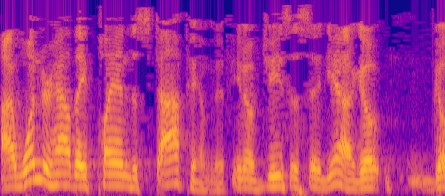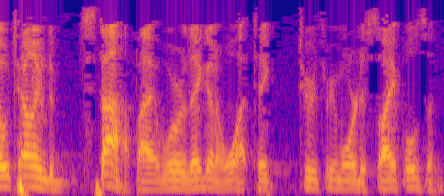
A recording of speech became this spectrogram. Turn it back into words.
I wonder how they plan to stop him. If you know, if Jesus said, "Yeah, go go tell him to stop," I, were they going to what take two or three more disciples and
